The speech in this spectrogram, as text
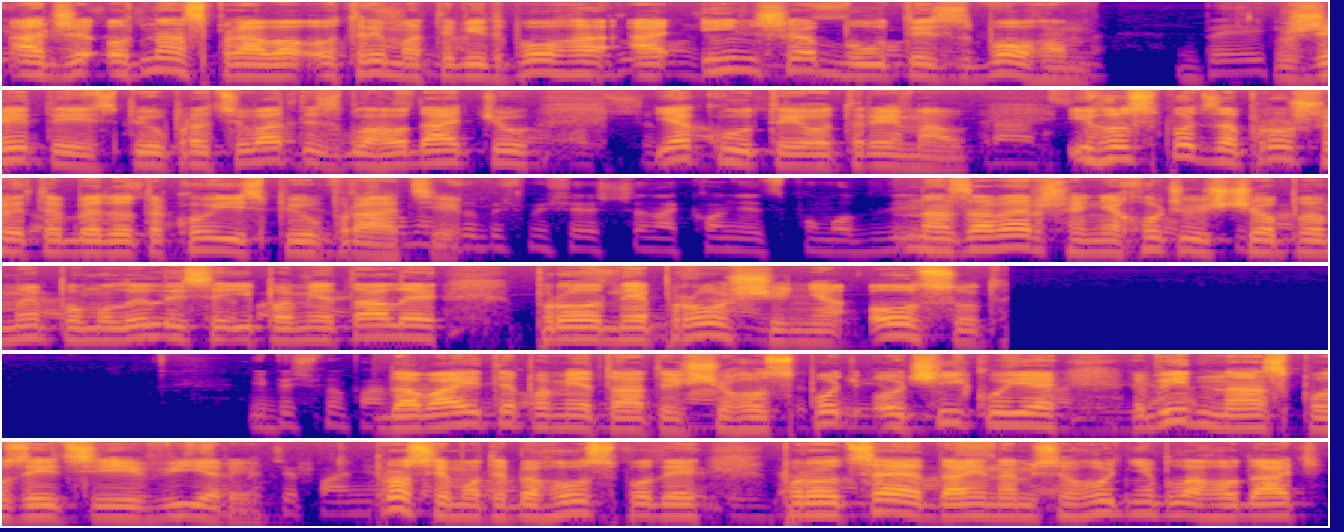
Адже одна справа отримати від Бога, а інша бути з Богом, жити, співпрацювати з благодаттю, яку ти отримав. І Господь запрошує тебе до такої співпраці. На завершення хочу, щоб ми помолилися і пам'ятали про непрощення, осуд. Давайте пам'ятати, що Господь очікує від нас позиції віри. Просимо тебе, Господи, про це дай нам сьогодні благодать,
